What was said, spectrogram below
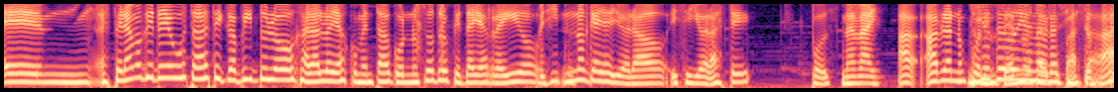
eh, esperamos que te haya gustado este capítulo. Ojalá lo hayas comentado con nosotros, que te hayas reído. Besitos. No que hayas llorado. Y si lloraste, pues Nanay. há- háblanos por Yo te doy interno. un a ver ¿Qué pasa? Ah,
